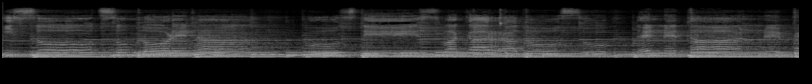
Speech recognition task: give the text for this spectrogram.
izotz ondorena. Guztiz bakarra duz denetan emena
